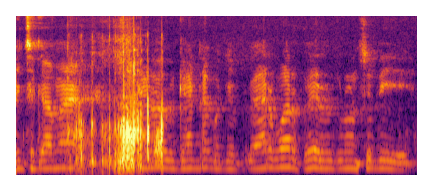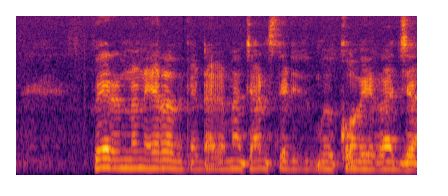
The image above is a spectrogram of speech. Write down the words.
வச்சுக்காமல் யாராவது கேட்டால் கொஞ்சம் வேறு வேறு பேர் இருக்கணும்னு சொல்லி பேர் என்னன்னு யாராவது கேட்டாங்கன்னா சான்ஸ் தேடிட்டு இருக்கும்போது கோவை ராஜா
